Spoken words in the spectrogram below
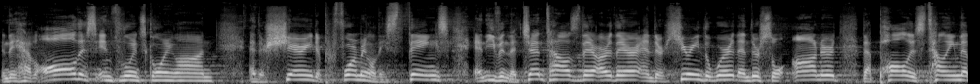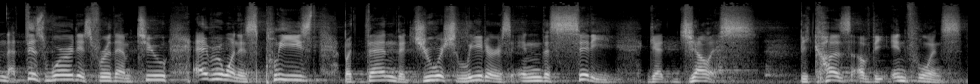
and they have all this influence going on, and they're sharing, they're performing all these things, and even the Gentiles there are there, and they're hearing the word, and they're so honored that Paul is telling them that this word is for them too. Everyone is pleased, but then the Jewish leaders in the city get jealous because of the influence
